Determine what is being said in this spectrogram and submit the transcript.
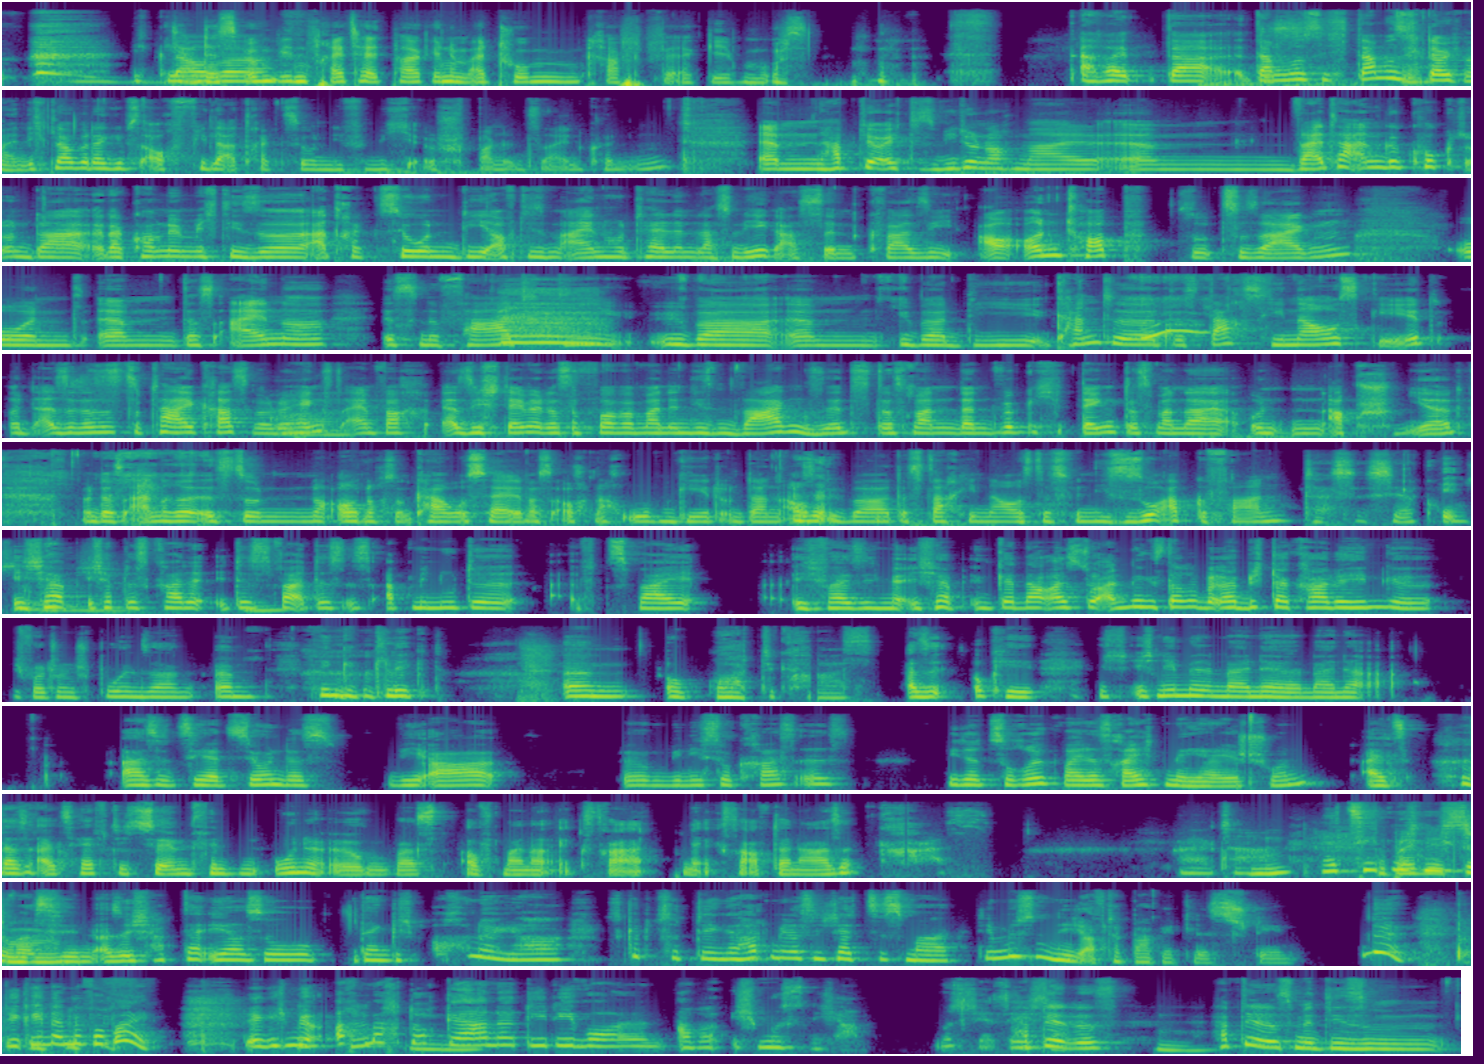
ich glaube. dass irgendwie ein Freizeitpark in einem Atomkraftwerk geben muss. Aber da, da muss ich, da muss ich, glaube ich, mal hin. Ich glaube, da gibt's auch viele Attraktionen, die für mich äh, spannend sein könnten. Ähm, habt ihr euch das Video nochmal ähm, weiter angeguckt? Und da, da kommen nämlich diese Attraktionen, die auf diesem einen Hotel in Las Vegas sind, quasi on top sozusagen. Und ähm, das eine ist eine Fahrt, die über ähm, über die Kante des Dachs hinausgeht. Und also das ist total krass, weil du hängst einfach, also ich stelle mir das so vor, wenn man in diesem Wagen sitzt, dass man dann wirklich denkt, dass man da unten abschmiert. Und das andere ist so ein, auch noch so ein Karussell, was auch nach oben geht und dann auch Also- über das Dach hinaus. Das finde ich so abgefahren. Das ist ja groß. Ich habe ich hab das gerade, das war, das ist ab Minute zwei, ich weiß nicht mehr, ich habe genau als du anfängst darüber, habe ich da gerade hinge, ich wollte schon Spulen sagen, ähm, hingeklickt. ähm, oh Gott, krass. Also okay, ich, ich nehme meine meine Assoziation, dass VR irgendwie nicht so krass ist, wieder zurück, weil das reicht mir ja jetzt schon. als das als heftig zu empfinden, ohne irgendwas auf meiner extra, eine extra auf der Nase. Krass. Alter, Mhm. er zieht mich nicht sowas hin. Also ich habe da eher so, denke ich, ach na ja, es gibt so Dinge, hatten wir das nicht letztes Mal, die müssen nicht auf der Bucketlist stehen. Nö, die gehen an mir vorbei. Denke ich mir, ach mach doch gerne die, die wollen, aber ich muss nicht haben. Muss ich jetzt Habt ehrlich ihr sagen. das, Hm. habt ihr das mit diesem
